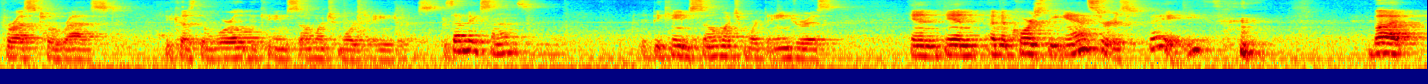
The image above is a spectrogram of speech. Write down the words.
for us to rest because the world became so much more dangerous. Does that make sense? It became so much more dangerous. And, and, and of course, the answer is faith, but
